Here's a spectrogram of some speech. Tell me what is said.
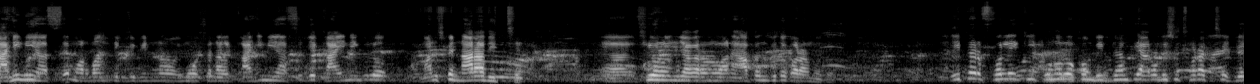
কাহিনী আসছে, মর্মান্তিক বিভিন্ন ইমোশনাল কাহিনী আসছে, যে কাহিনীগুলো মানুষকে নাড়া দিচ্ছে শিহরণ জাগানো মানে আতঙ্কিত করার মতো। এটার ফলে কি কোনো রকম বিভ্রান্তি আরও বেশি ছড়াচ্ছে যে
